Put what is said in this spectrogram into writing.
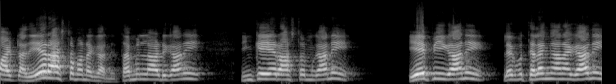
పార్టీలు అది ఏ రాష్ట్రం అన్నా కానీ తమిళనాడు కానీ ఇంకే ఏ రాష్ట్రం కానీ ఏపీ కానీ లేకపోతే తెలంగాణ కానీ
